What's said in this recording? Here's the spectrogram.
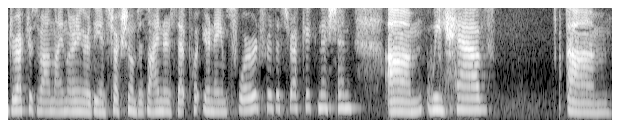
directors of online learning or the instructional designers that put your names forward for this recognition. Um, we have um,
